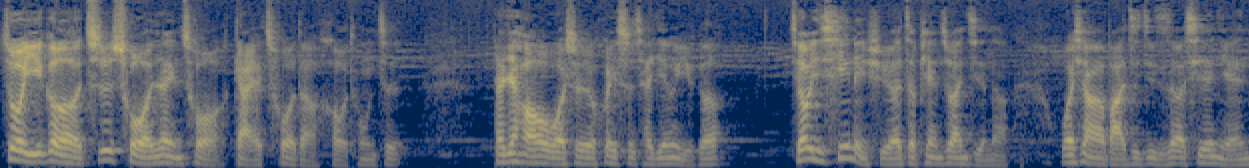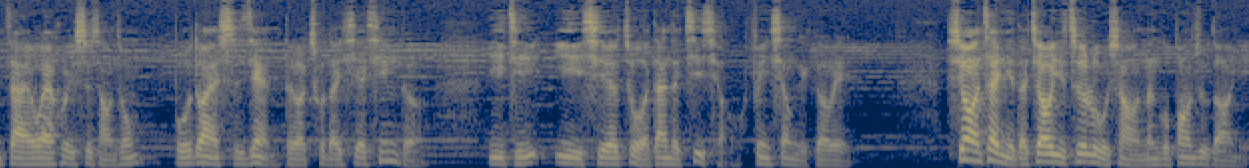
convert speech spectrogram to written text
做一个知错认错改错的好同志。大家好，我是汇市财经宇哥。交易心理学这篇专辑呢，我想要把自己这些年在外汇市场中不断实践得出的一些心得，以及一些做单的技巧分享给各位，希望在你的交易之路上能够帮助到你。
